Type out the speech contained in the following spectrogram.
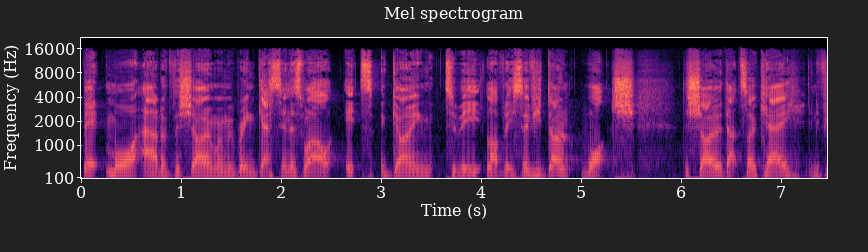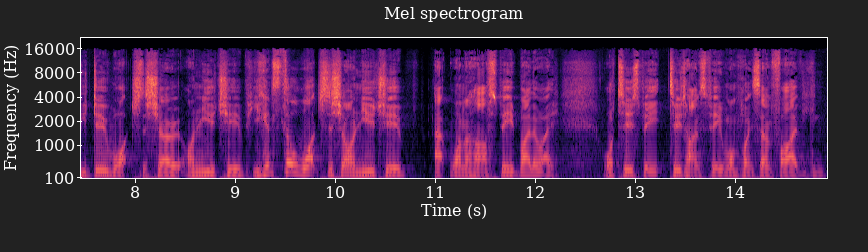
bit more out of the show. And when we bring guests in as well, it's going to be lovely. So if you don't watch, the show, that's okay. And if you do watch the show on YouTube, you can still watch the show on YouTube at one and a half speed, by the way, or two speed, two times speed, 1.75. You can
